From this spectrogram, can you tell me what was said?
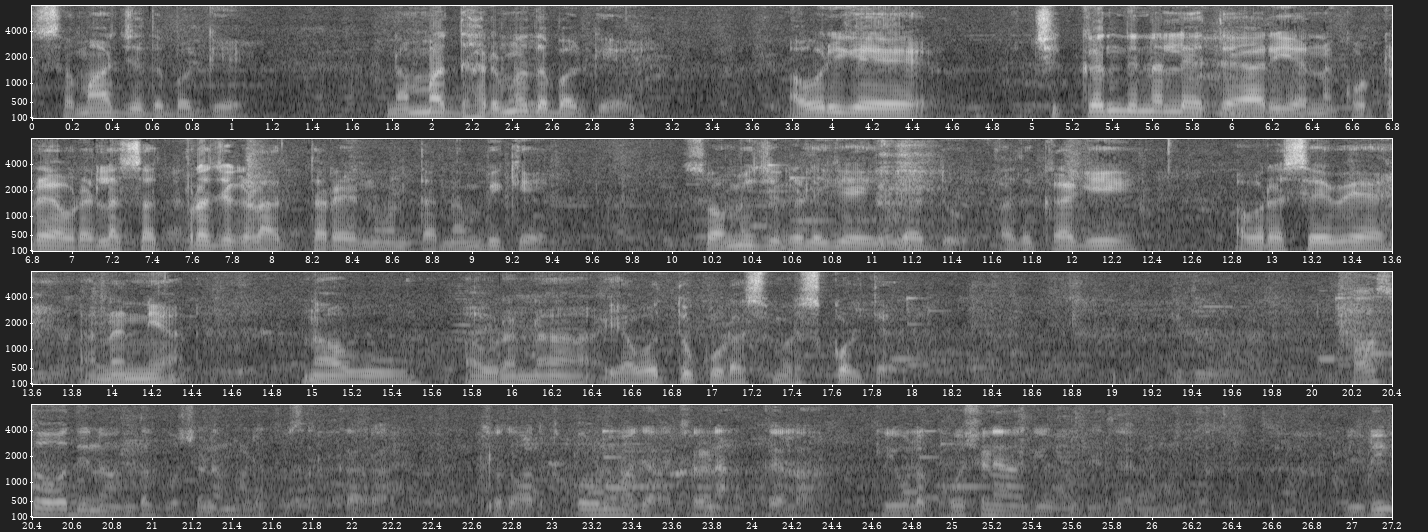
ಸಮಾಜದ ಬಗ್ಗೆ, ನಮ್ಮ ಧರ್ಮದ ಬಗ್ಗೆ ಅವರಿಗೆ ಚಿಕ್ಕಂದಿನಲ್ಲೇ ತಯಾರಿಯನ್ನು ಕೊಟ್ಟರೆ ಅವರೆಲ್ಲ ಸತ್ಪ್ರಜೆಗಳಾಗ್ತಾರೆ ಎನ್ನುವಂಥ ನಂಬಿಕೆ ಸ್ವಾಮೀಜಿಗಳಿಗೆ ಇದ್ದದ್ದು. ಅದಕ್ಕಾಗಿ ಅವರ ಸೇವೆ ಅನನ್ಯ. ನಾವು ಅವರನ್ನು ಯಾವತ್ತೂ ಕೂಡ ಸ್ಮರಿಸ್ಕೊಳ್ತೇವೆ. ಇದು ದಾಸೋಹ ದಿನ ಅಂತ ಘೋಷಣೆ ಮಾಡಿತ್ತು ಸರ್ಕಾರ. ಸೊ ಅದು ಅರ್ಥಪೂರ್ಣವಾಗಿ ಆಚರಣೆ ಆಗ್ತಾ ಇಲ್ಲ. ಕೇವಲ ಘೋಷಣೆ ಆಗಿ ಉಳಿದಿದೆ ಅನ್ನುವಂಥದ್ದು. ಇಡೀ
